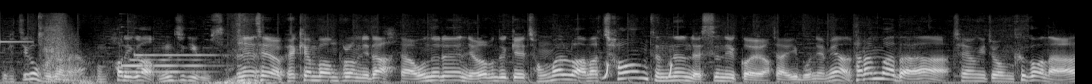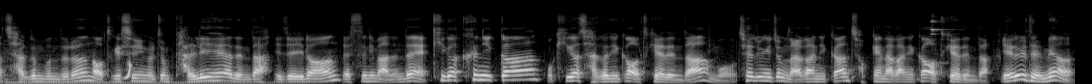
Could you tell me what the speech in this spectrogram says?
이렇게 찍어보잖아요. 그럼 허리가 움직이고 있어요. 안녕하세요. 백현범 프로입니다. 자 오늘은 여러분들께 정말로 아마 처음 듣는 레슨일 거예요. 자 이게 뭐냐면 사람마다 체형이 좀 크거나 작은 분들은 어떻게 스윙을 좀 달리 해야 된다. 이제 이런 레슨이 많은데 키가 크니까 뭐 키가 작으니까 어떻게 해야 된다. 뭐 체중이 좀 나가니까 적게 나가니까 어떻게 해야 된다. 예를 들면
